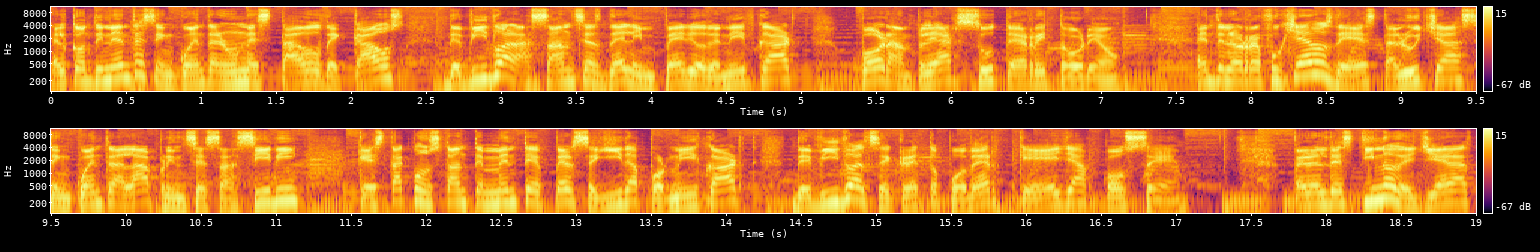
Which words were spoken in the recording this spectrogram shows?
El continente se encuentra en un estado de caos debido a las ansias del imperio de Nilfgaard por ampliar su territorio. Entre los refugiados de esta lucha se encuentra la princesa Ciri, que está constantemente perseguida por Nilfgaard debido al secreto poder que ella posee. Pero el destino de Geralt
